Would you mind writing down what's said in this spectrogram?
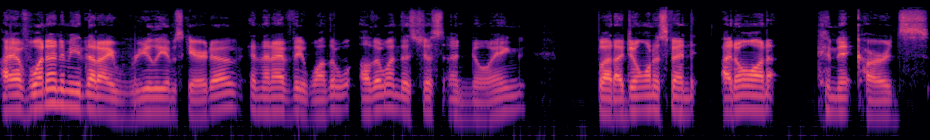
I have one enemy that I really am scared of, and then I have the one the other one that's just annoying, but I don't want to spend I don't want to commit cards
